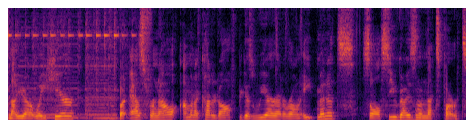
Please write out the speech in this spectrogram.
Now you gotta wait here. But as for now, I'm gonna cut it off because we are at around 8 minutes. So I'll see you guys in the next part.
